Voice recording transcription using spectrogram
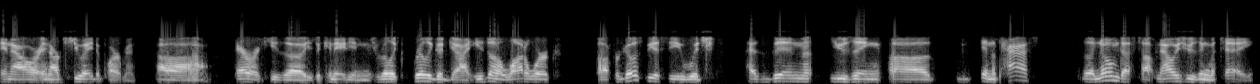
in our in our QA department. Uh, Eric, he's a he's a Canadian. He's a really really good guy. He's done a lot of work uh, for Ghost BSD, which has been using uh, in the past, the GNOME desktop, now he's using Mate,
